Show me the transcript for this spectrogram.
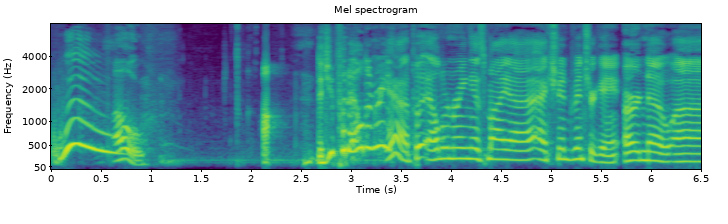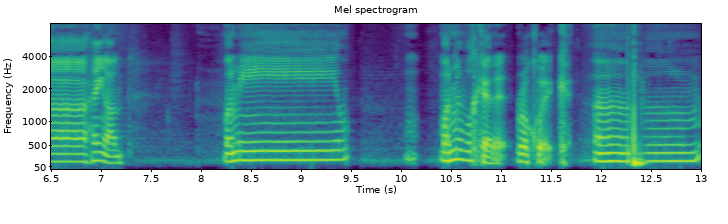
Woo! Oh. Did you put Elden Ring? Yeah, I put Elden Ring as my uh, action adventure game. Or no, uh, hang on. Let me let me look at it real quick. Um,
